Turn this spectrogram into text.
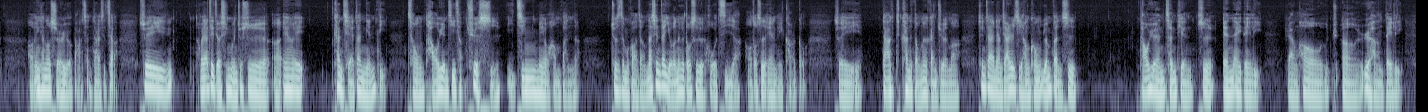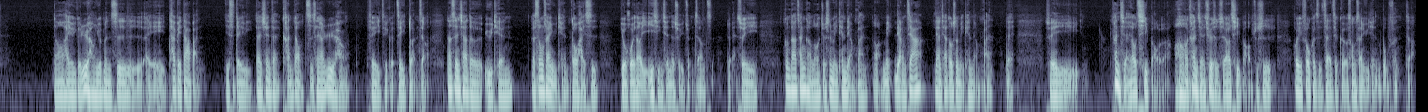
好，印象中十二月有八成，大概是这样。所以回答这则新闻就是呃，ANA。看起来，但年底从桃园机场确实已经没有航班了，就是这么夸张。那现在有的那个都是货机啊，哦，都是 ANA Cargo，所以大家看得懂那个感觉吗？现在两家日籍航空原本是桃园成田是 N A Daily，然后呃日航 Daily，然后还有一个日航原本是诶、台北大阪也是 Daily，但现在砍到只剩下日航。飞这个这一段这样，那剩下的羽田呃松山羽田都还是有回到疫情前的水准这样子，对，所以供大家参考喽，就是每天两班啊，每两家两家都是每天两班，对，所以看起来要弃保了啊，看起来确实是要弃保，就是会 focus 在这个松山雨田的部分这样。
